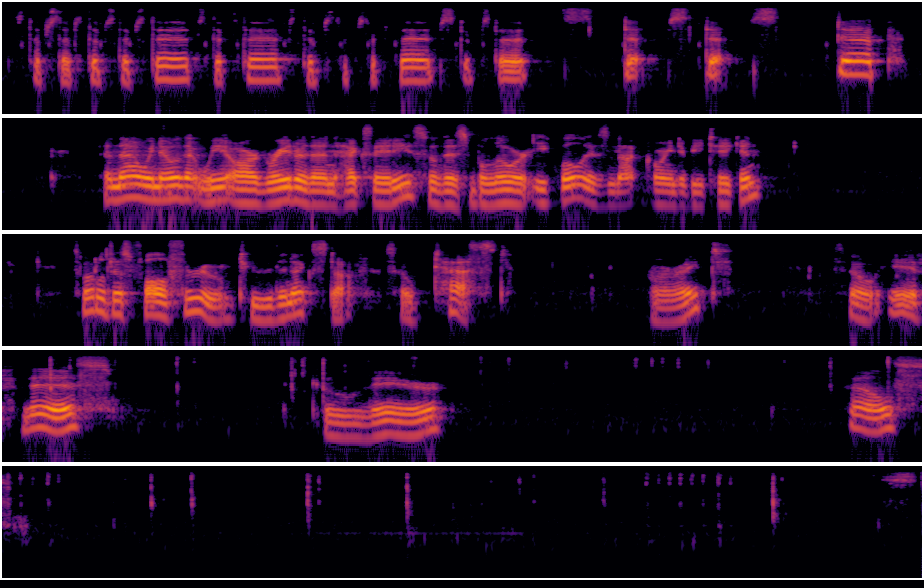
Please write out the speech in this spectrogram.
Step, step, step, step, step, step, step, step, step, step, step, step, step, step, step, step. And now we know that we are greater than hex 80, so this below or equal is not going to be taken. So it'll just fall through to the next stuff. So test. All right. So if this go there, else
